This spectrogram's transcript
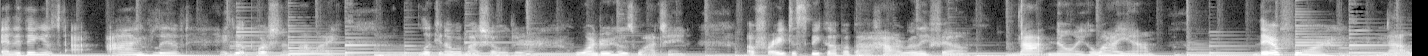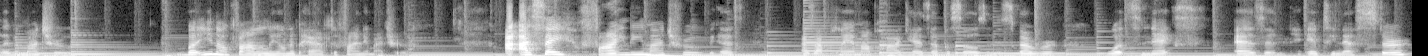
And the thing is, I, I've lived a good portion of my life looking over my shoulder, wondering who's watching, afraid to speak up about how I really felt, not knowing who I am, therefore, not living my truth, but you know, finally on the path to finding my truth. I, I say finding my truth because as I plan my podcast episodes and discover what's next as an empty nester,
